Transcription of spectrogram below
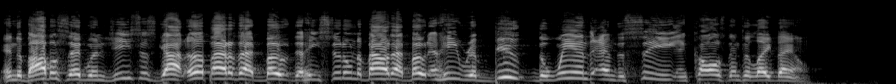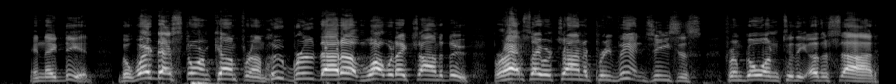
And the Bible said when Jesus got up out of that boat, that he stood on the bow of that boat and he rebuked the wind and the sea and caused them to lay down. And they did. But where'd that storm come from? Who brewed that up and what were they trying to do? Perhaps they were trying to prevent Jesus from going to the other side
